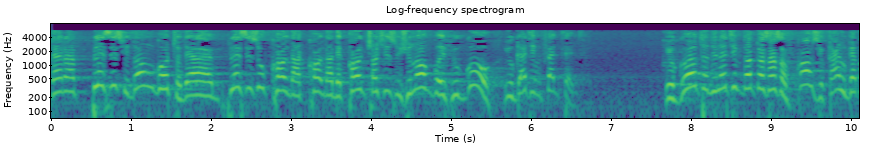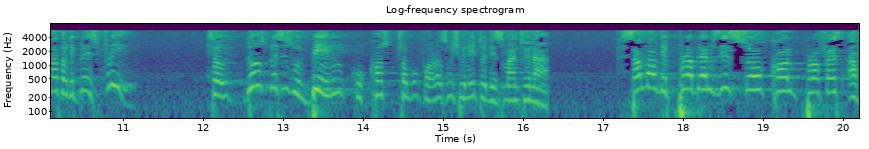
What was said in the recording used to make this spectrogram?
There are places you don't go to. There are places who call that call that they call churches. You should not go. If you go, you get infected. You go to the native doctor's house, of course, you can't get out of the place free. So those places we've been could cause trouble for us, which we need to dismantle now. Some of the problems these so-called prophets have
